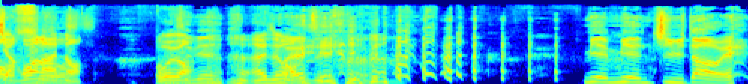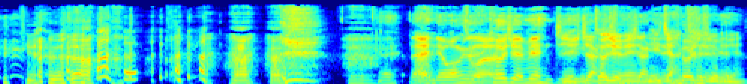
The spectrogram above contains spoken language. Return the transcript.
蒋万安哦，王子面。还是王子？面，面面俱到哎。来，你的王子科学面继续讲，科学面你讲科学面。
